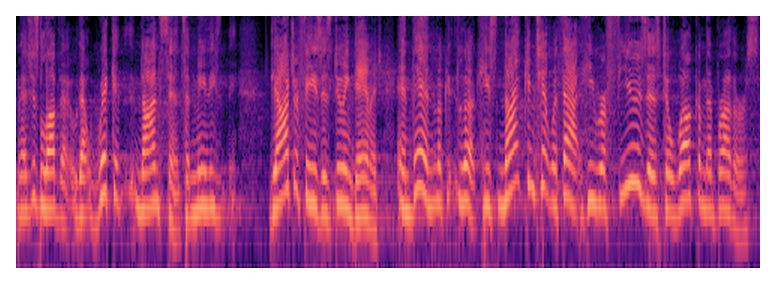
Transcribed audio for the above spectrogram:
I mean, I just love that, that wicked nonsense. I mean, Diotrephes is doing damage. And then, look, look, he's not content with that. He refuses to welcome the brothers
